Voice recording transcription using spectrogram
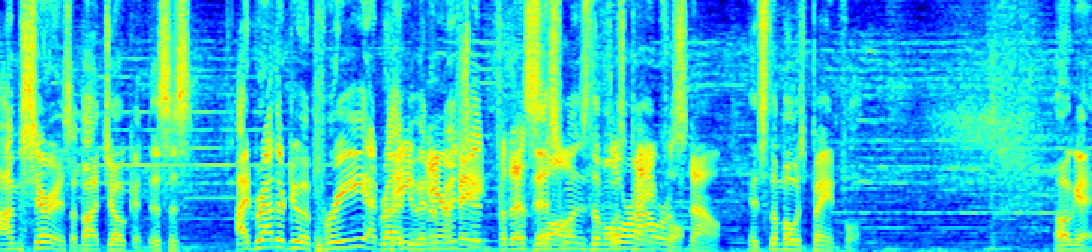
I'm serious. I'm not joking. This is. I'd rather do a pre. I'd rather Being do intermission. for this This long. one's the most Four painful. hours now. It's the most painful. Okay.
